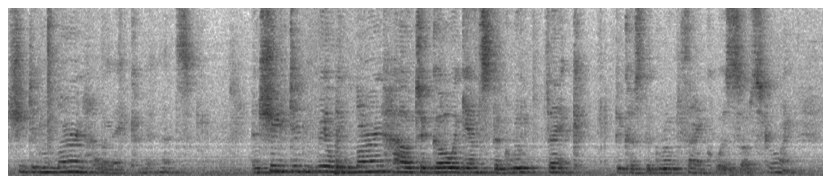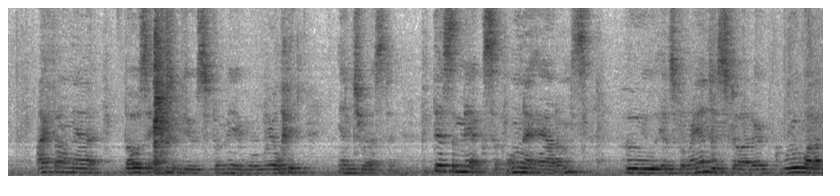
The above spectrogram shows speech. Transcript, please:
She didn't learn how to make commitments. And she didn't really learn how to go against the group think, because the group think was so strong. I found that those interviews for me were really interesting. But there's a mix. Una Adams, who is Verandah's daughter, grew up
